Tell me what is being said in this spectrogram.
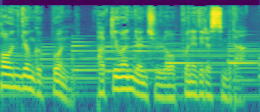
허은경 극본 박기환 연출로 보내드렸습니다.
